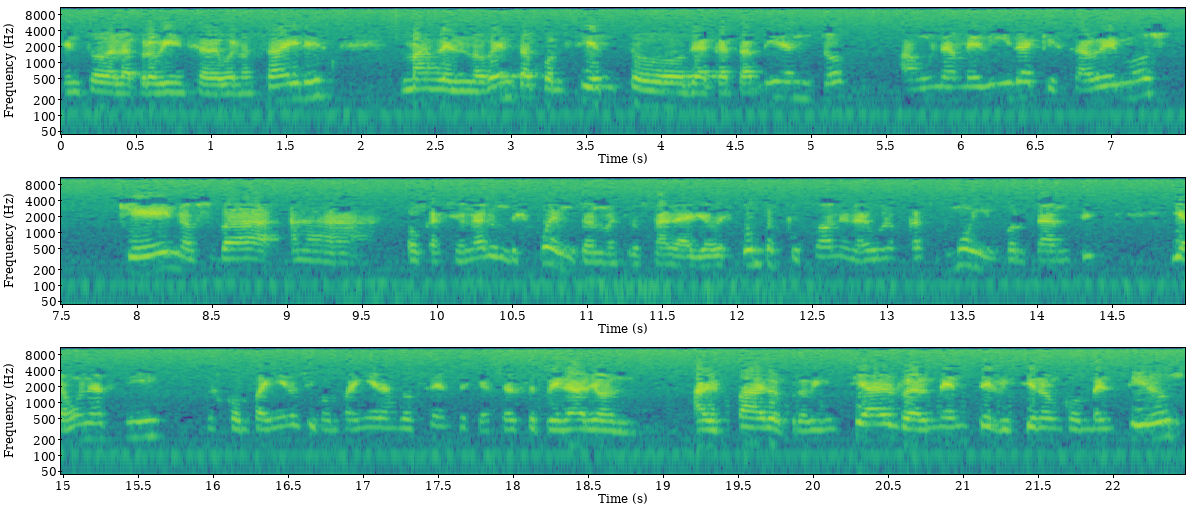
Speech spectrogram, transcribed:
en toda la provincia de Buenos Aires, más del 90% de acatamiento a una medida que sabemos que nos va a ocasionar un descuento en nuestro salario, descuentos que son en algunos casos muy importantes y aún así los compañeros y compañeras docentes que ayer se pegaron al paro provincial realmente lo hicieron convencidos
